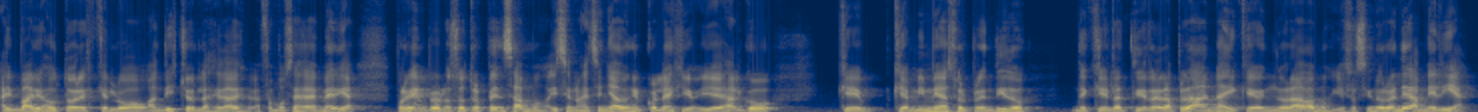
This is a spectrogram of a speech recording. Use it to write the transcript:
hay varios autores que lo han dicho, las edades, las famosas edades medias. Por ejemplo, nosotros pensamos, y se nos ha enseñado en el colegio, y es algo que, que, a mí me ha sorprendido de que la Tierra era plana y que ignorábamos, y eso se ignoró en la Edad Media.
